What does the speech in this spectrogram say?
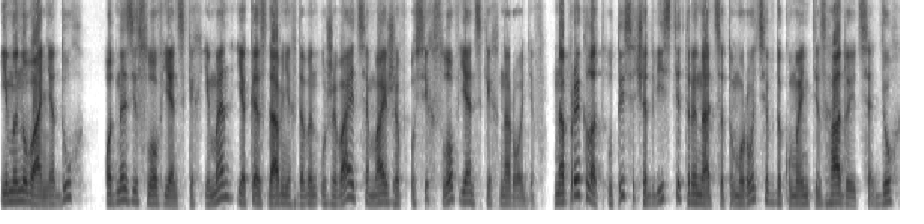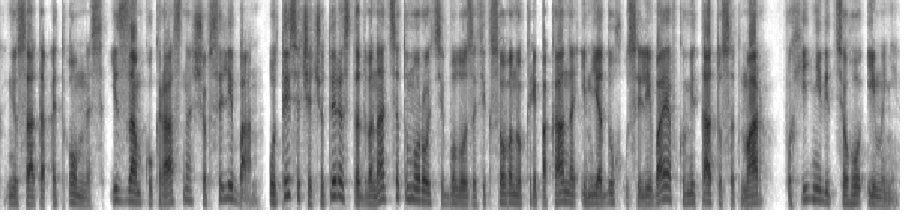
Іменування дух одне зі слов'янських імен, яке з давніх давен уживається майже в усіх слов'янських народів. Наприклад, у 1213 році в документі згадується дюх Нюсата ет Омнес із замку Красна, що в селі Бан. У 1412 році було зафіксовано кріпака на ім'я дух у селі Ваяв комітату Сатмар, похідні від цього імені,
